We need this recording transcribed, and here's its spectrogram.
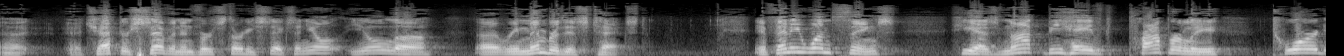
Uh, uh, chapter 7 and verse 36. And you'll, you'll uh, uh, remember this text. If anyone thinks he has not behaved properly toward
